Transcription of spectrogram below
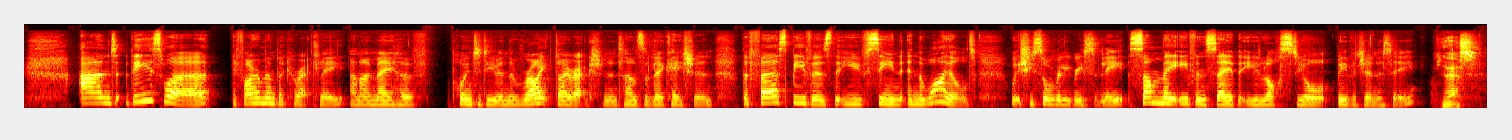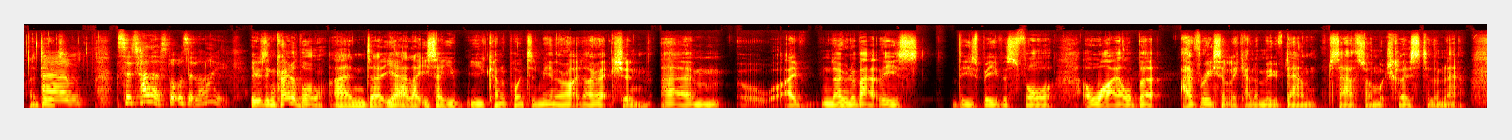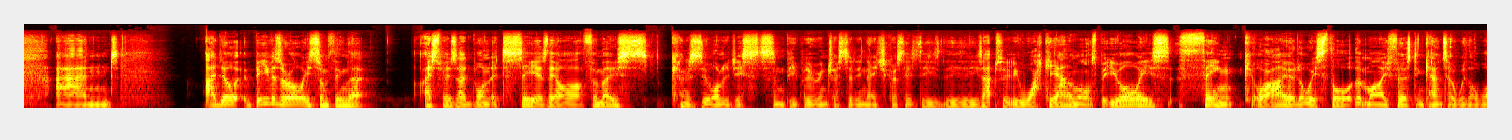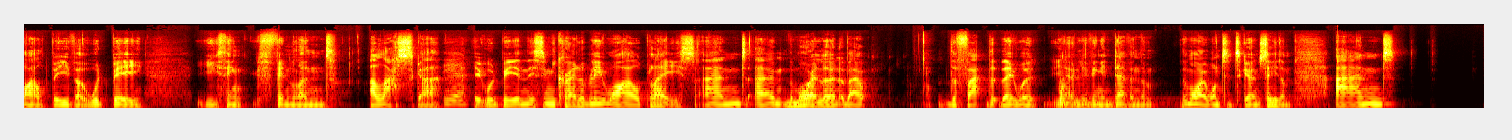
And these were, if I remember correctly, and I may have pointed you in the right direction in terms of location, the first beavers that you've seen in the wild, which you saw really recently. Some may even say that you lost your beaver virginity. Yes, I did. Um, so, tell us, what was it like? it was incredible, and uh, yeah, like you say, you you kind of pointed me in the right direction. Um, I've known about these these beavers for a while, but I've recently kind of moved down south, so I'm much closer to them now. And I don't. Beavers are always something that I suppose I'd wanted to see, as they are for most kind of zoologists and people who are interested in nature, because these, these these absolutely wacky animals. But you always think, or I had always thought, that my first encounter with a wild beaver would be, you think Finland. Alaska, Yeah. it would be in this incredibly wild place. And um, the more I learnt about the fact that they were, you know, living in Devon, the, the more I wanted to go and see them. And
